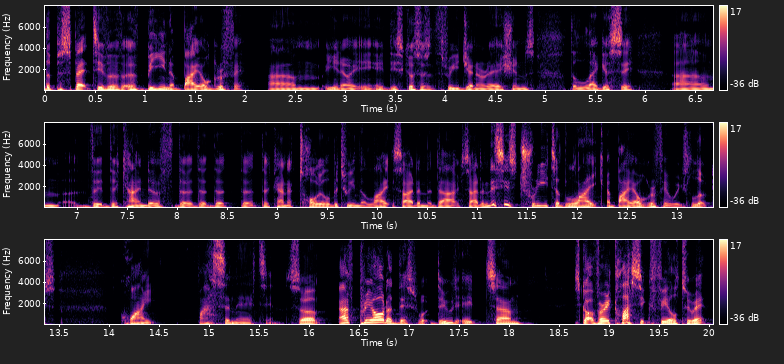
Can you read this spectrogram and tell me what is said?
the perspective of, of being a biography. Um, you know, it, it discusses the three generations, the legacy, um, the the kind of the, the the the kind of toil between the light side and the dark side, and this is treated like a biography, which looks quite fascinating. So I've pre-ordered this, dude. It um, it's got a very classic feel to it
